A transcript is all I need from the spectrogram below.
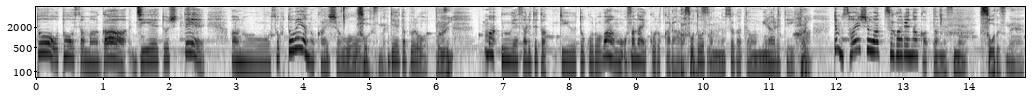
とお父様が自営としてあのソフトウェアの会社を、ね、データプロという、はい、まあ、運営されてたっていうところはもう幼い頃からお父様の姿を見られていた。ではい、でも最初は継がれなかったんですね。そうですね。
